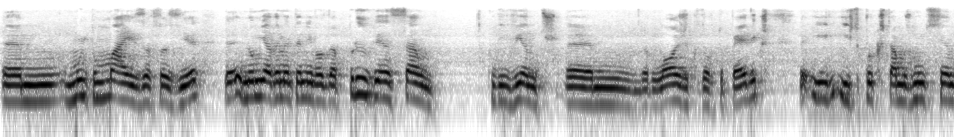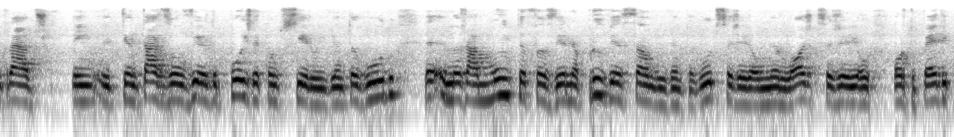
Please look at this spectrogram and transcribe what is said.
ehm, muito mais a fazer, eh, nomeadamente a nível da prevenção de eventos ehm, neurológicos, ortopédicos, e isto porque estamos muito centrados em eh, tentar resolver depois de acontecer o evento agudo, eh, mas há muito a fazer na prevenção do evento agudo, seja ele neurológico, seja ele ortopédico,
